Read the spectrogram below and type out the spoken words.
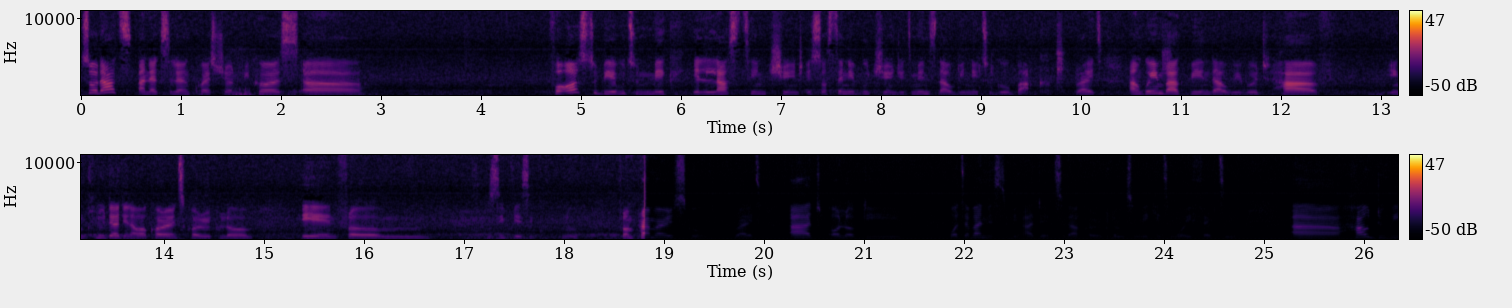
So that's an excellent question because uh, for us to be able to make a lasting change, a sustainable change, it means that we need to go back, right? And going back being that we would have included in our current curriculum in from is it basic no from primary school, right? Add all of the whatever needs to be added to that curriculum to make it more effective. Uh, how do we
